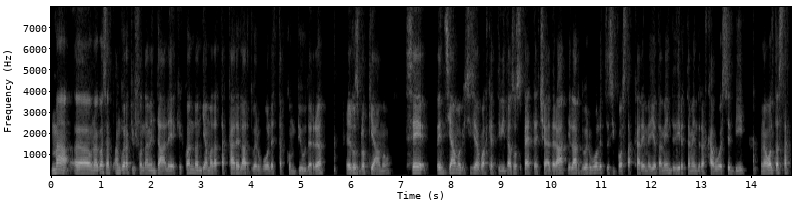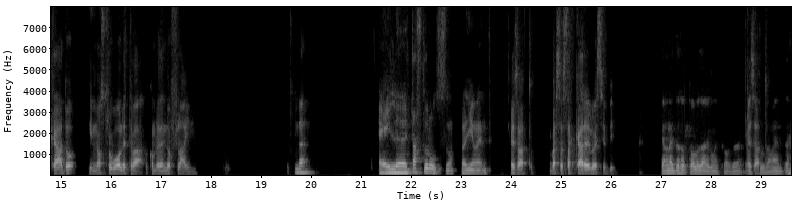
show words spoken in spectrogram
Ma uh, una cosa ancora più fondamentale è che quando andiamo ad attaccare l'hardware wallet al computer e lo sblocchiamo, se pensiamo che ci sia qualche attività sospetta, eccetera, l'hardware wallet si può staccare immediatamente direttamente dal cavo USB. Una volta staccato, il nostro wallet va completamente offline. Beh, è il tasto rosso praticamente. Esatto, basta staccare l'USB che non è da sottovalutare come cosa. Eh? Esatto. Assolutamente.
